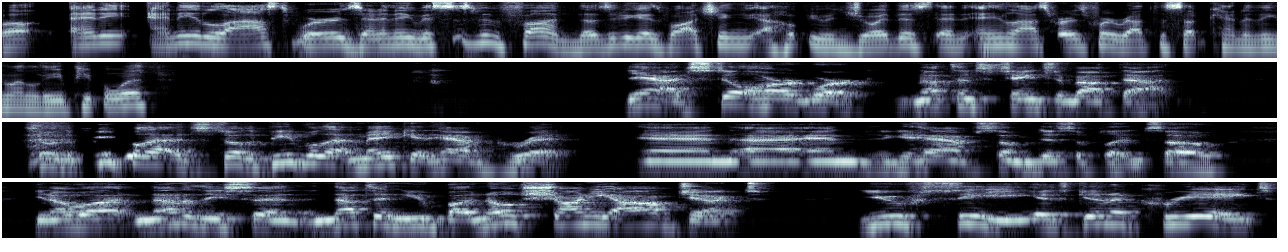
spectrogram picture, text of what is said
Well, any any last words? Anything? This has been fun. Those of you guys watching, I hope you enjoyed this. And any last words before we wrap this up? Ken, anything you want to leave people with? Yeah, it's still hard work. Nothing's changed about that. So the people that so the people that make it have grit and uh, and you have some discipline. So you know what? None of these uh, nothing you but no shiny object you see is going to create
